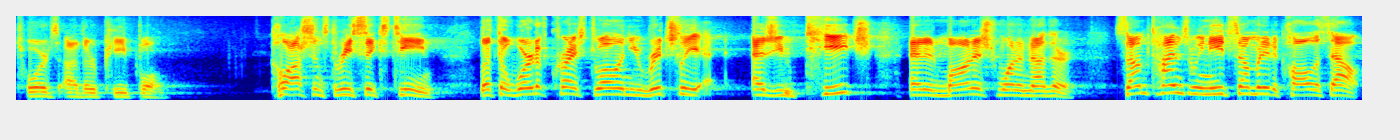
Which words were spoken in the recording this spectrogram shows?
towards other people. Colossians 3:16, let the word of Christ dwell in you richly as you teach and admonish one another. Sometimes we need somebody to call us out.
